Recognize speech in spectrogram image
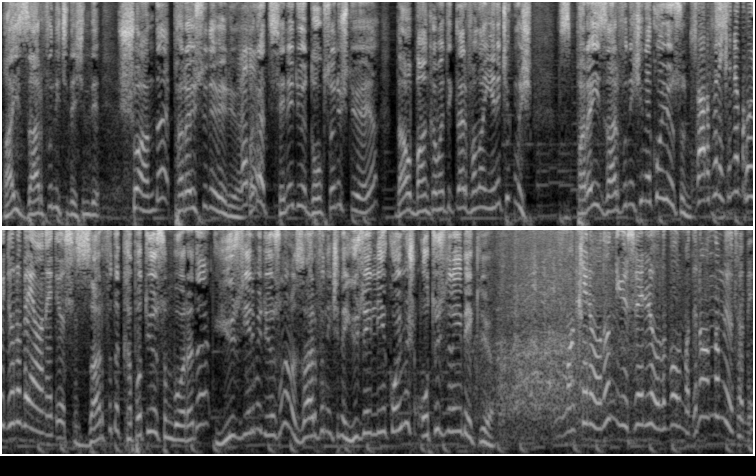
Hay zarfın içinde şimdi şu anda para üstü de veriyor. Veriyor. Fakat sene diyor 93 diyor ya. Daha o bankamatikler falan yeni çıkmış. Parayı zarfın içine koyuyorsun. Zarfın içine koyduğunu beyan ediyorsun. Zarfı da kapatıyorsun bu arada. 120 diyorsun ama zarfın içine 150'yi koymuş 30 lirayı bekliyor. Makine onun 150 olup olmadığını anlamıyor tabii.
